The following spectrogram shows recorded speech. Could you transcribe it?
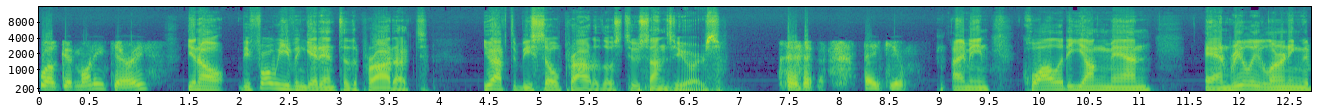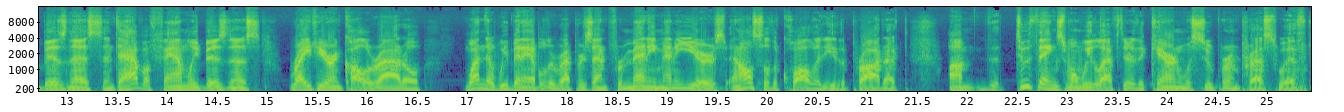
Well, good morning, Terry. You know, before we even get into the product, you have to be so proud of those two sons of yours. Thank you. I mean, quality young man and really learning the business and to have a family business right here in Colorado, one that we've been able to represent for many, many years, and also the quality of the product. Um, the two things when we left there that Karen was super impressed with.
